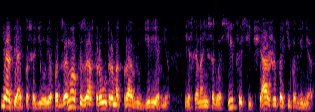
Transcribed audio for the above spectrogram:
Я опять посадил ее под замок и завтра утром отправлю в деревню, если она не согласится сейчас же пойти под венец.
